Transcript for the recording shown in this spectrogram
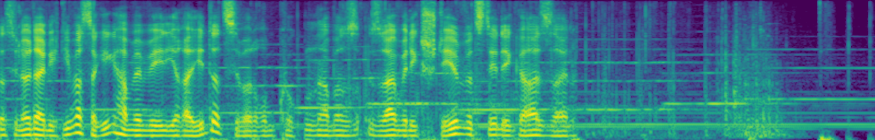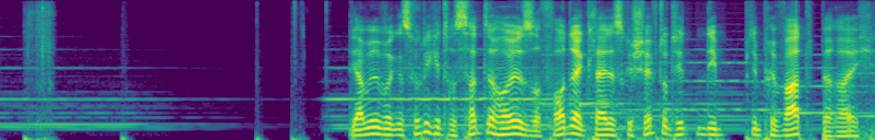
Dass die Leute eigentlich nie was dagegen haben, wenn wir in ihrer Hinterzimmern rumgucken, aber solange wir nichts stehlen, wird es denen egal sein. Die haben übrigens wirklich interessante Häuser. Vorne ein kleines Geschäft und hinten die, den Privatbereich.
